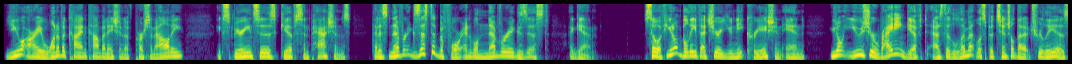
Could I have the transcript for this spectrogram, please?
You are a one of a kind combination of personality, experiences, gifts, and passions that has never existed before and will never exist again. So if you don't believe that you're a unique creation and you don't use your writing gift as the limitless potential that it truly is,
